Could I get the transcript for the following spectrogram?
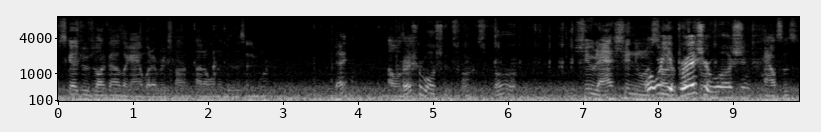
schedules are like that." I was like, "Ah, whatever, it's fine. I don't want to do this anymore." Damn. I was Pressure washing's fun as fuck. "Shoot, Ashton, you want What to were start you a pressure washing? houses?"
